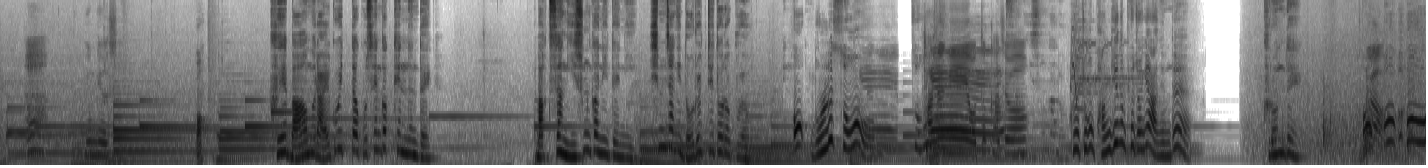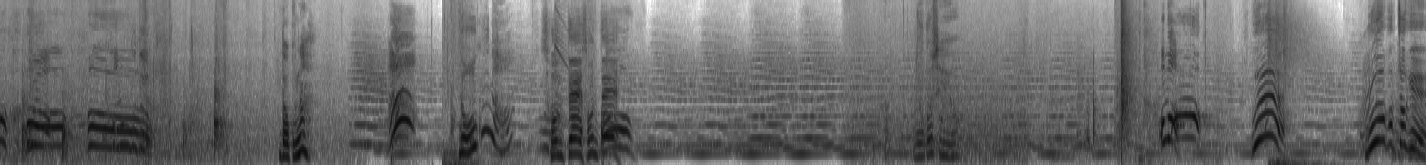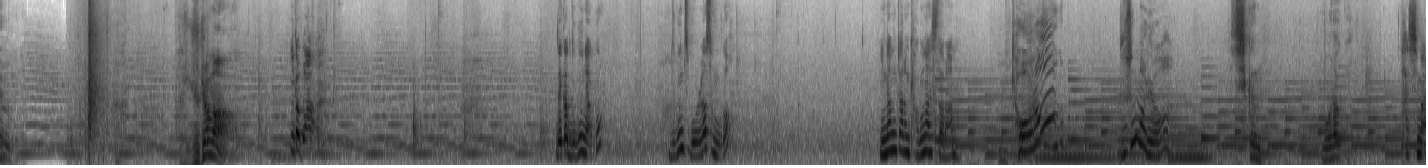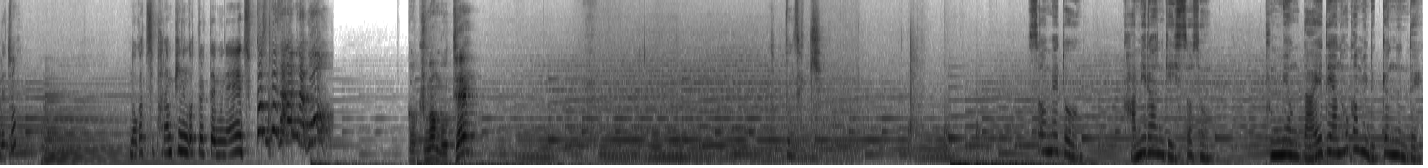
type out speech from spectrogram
용기 냈어. 어? 그의 마음을 알고 있다고 생각했는데 막상 이 순간이 되니 심장이 너를 뛰더라고요. 어 놀랬어. 반응이 어떡하죠? 그래 저건 반기는 표정이 아닌데. 그런데 뭐야? 어, 어. 구두. 너구나? 너구나? 손대 손대 어. 누구세요? 어머. 왜? 뭐야 갑자기? 유경아! 이거 봐. 내가 누구냐고? 누군지 몰라서 물어? 이 남자랑 결혼할 사람. 결혼? 무슨 말이야? 지금 뭐라고? 다시 말해줘. 너같이 바람 피는 것들 때문에 죽고 싶은 사람이라고! 너 그만 못해? 나쁜 새끼. 썸에도 감이라는 게 있어서 분명 나에 대한 호감을 느꼈는데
